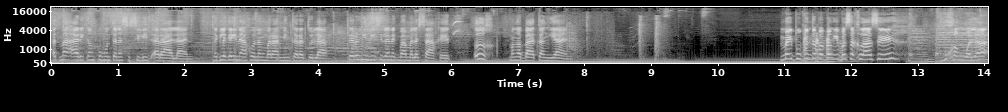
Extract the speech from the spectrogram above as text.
at maaari kang pumunta na sa silid-aralan. Naglagay na ako ng maraming karatula, pero hindi sila nagmamalasakit. Ugh, mga batang yan. May pupunta pa bang iba sa klase? Mukhang wala.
